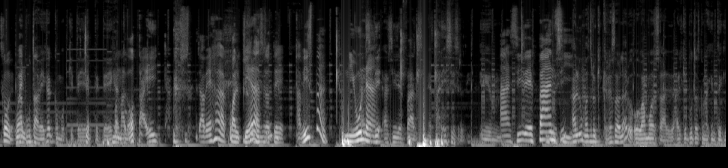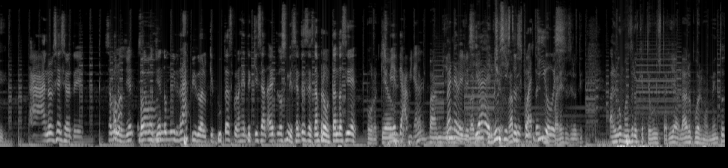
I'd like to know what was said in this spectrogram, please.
es como que, Una bueno, puta abeja como que te, Che, te, te deja mamadota ahí. Abeja cualquiera, cerote. Avispa, ni una. Así de, así de fancy, me parece, Cerote. Em, Así de pues fancy. sí, ¿Algo más de lo que querrás hablar o, o vamos al, al que putas con la gente que... Ah, no sé, cerote. Estamos, Vamos, yen- estamos vamos. yendo muy rápido al que putas con la gente que están. Los indecentes se están preguntando así de. ¿Por qué? Verga, mira. Van bien, Van a van velocidad bien de luz estos cuatíos. Parece. Algo más de lo que te gustaría hablar por el momento,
